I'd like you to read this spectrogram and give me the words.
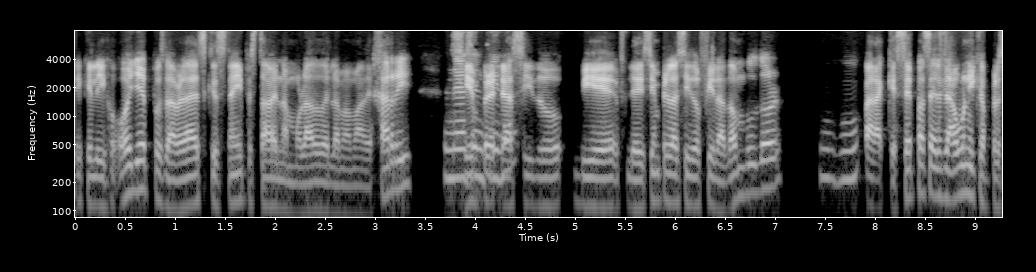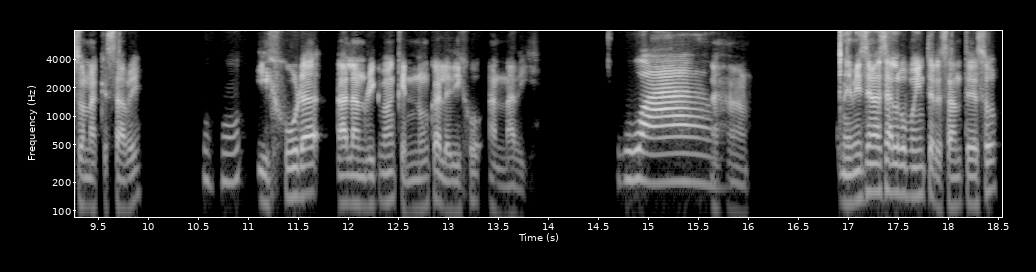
de que le dijo, oye, pues la verdad es que Snape estaba enamorado de la mamá de Harry, ¿Tendría siempre le, ha sido siempre le ha sido fiel a Dumbledore, para que sepas, eres la única persona que sabe, y jura Alan Rickman que nunca le dijo a nadie. Wow. Ajá. A mí se me hace algo muy interesante eso,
